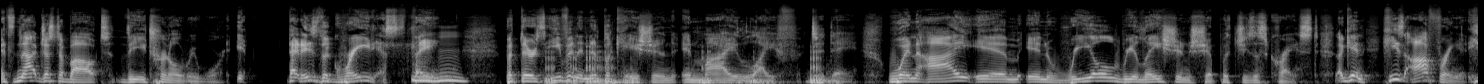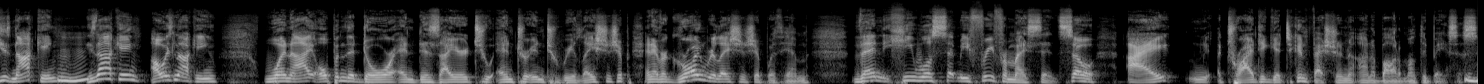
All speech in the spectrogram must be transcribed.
it's not just about the eternal reward. It, that is the greatest thing. Mm-hmm. But there's even an implication in my life today. When I am in real relationship with Jesus Christ, again, He's offering it. He's knocking. Mm-hmm. He's knocking, always knocking. When I open the door and desire to enter into relationship and have a growing relationship with Him, then He will set me free from my sins. So I try to get to confession on about a monthly basis.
